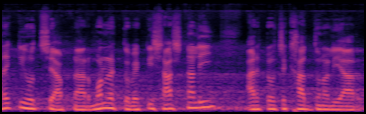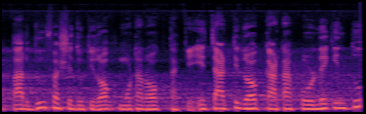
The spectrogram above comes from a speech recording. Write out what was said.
আরেকটি হচ্ছে আপনার মনে রাখতে হবে, একটি শ্বাসনালী, আরেকটা হচ্ছে খাদ্যনালী, আর তার দুই পাশে দুটি রক মোটা রক থাকে। এই চারটি রক কাটা পড়লে কিন্তু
